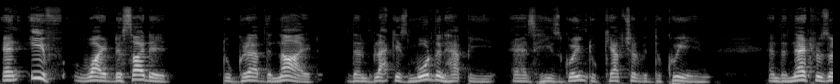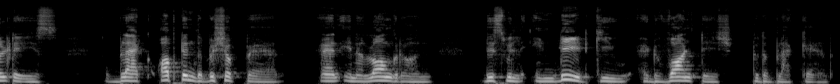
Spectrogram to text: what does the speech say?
And if white decided to grab the knight, then black is more than happy as he is going to capture with the queen and the net result is black obtain the bishop pair and in a long run this will indeed give advantage to the black camp.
